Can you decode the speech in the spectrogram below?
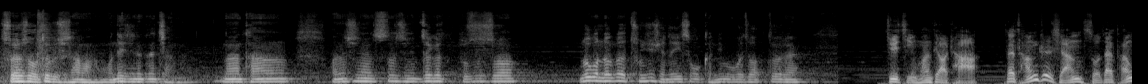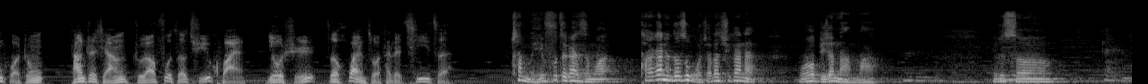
所以说我对不起他嘛，我内心都跟他讲了。那他反正现在事情这个不是说，如果能够重新选择一次，我肯定不会做，对不对？据警方调查。在唐志祥所在团伙中，唐志祥主要负责取款，有时则换做他的妻子。他没负责干什么，他干的都是我叫他去干的，我比较懒嘛。嗯。有的时候。干什么？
